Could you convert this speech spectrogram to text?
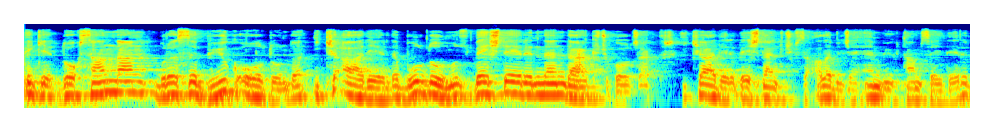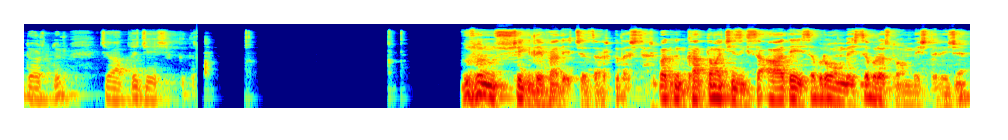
Peki 90'dan burası büyük olduğunda 2A değeri de bulduğumuz 5 değerinden daha küçük olacaktır. 2A değeri 5'ten küçükse alabileceği en büyük tam sayı değeri 4'tür. Cevap da C şıkkıdır. Bu sorumuzu şu şekilde ifade edeceğiz arkadaşlar. Bakın katlama çizgisi AD ise burası 15 ise burası da 15 derece.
